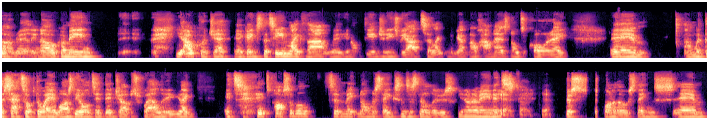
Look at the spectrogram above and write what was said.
Not really. No. I mean, how could you against a team like that with you know the injuries we had to like we had no James, no Doucouré, um, and with the setup the way it was, they all did their jobs well. Like it's it's possible to make no mistakes and to still lose. You know what I mean? It's yeah, yeah. just one of those things. Um,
